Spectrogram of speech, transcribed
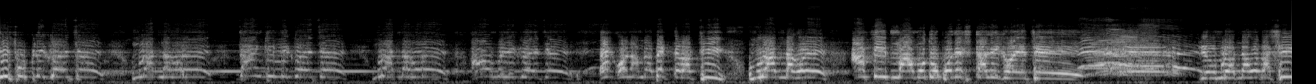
ইউসুফ লীগ রয়েছে, মুরাদনগরে জাহাঙ্গীর লীগ রয়েছে, মুরাদনগরে আওয়ামী লীগ রয়েছে। এখন আমরা দেখতে পাচ্ছি মুরাদনগরে আসিফ মাহমুদ উপদেষ্টা লীগ হয়েছে। প্রিয় মুরাদনগরবাসী,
